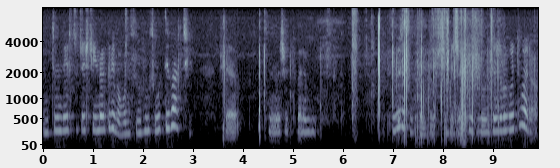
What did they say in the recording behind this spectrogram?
I to będę jeszcze częściej nagrywał, bo jest z motywacji, że z naszym youtuberem nie wiedzę co tam się bierze, że mam też dobrego youtubera.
